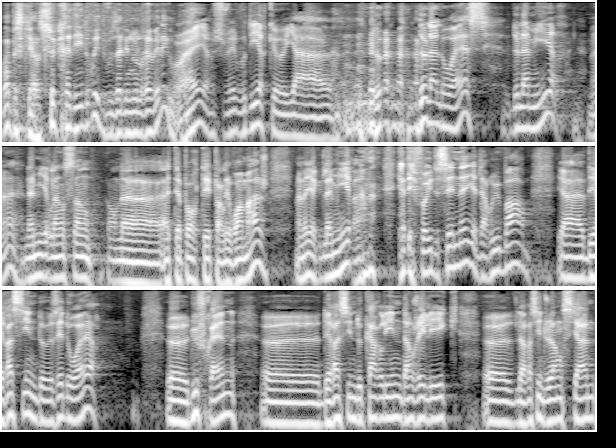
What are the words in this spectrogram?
ouais, parce qu'il y a un secret des druides. Vous allez nous le révéler Oui, je vais vous dire qu'il y a de, l'aloès, de la myrrhe, hein, la l'encens qu'on a été porté par les rois mages. Ben là, il y a de la. Hein. Il y a des feuilles de séné, il y a de la rhubarbe, il y a des racines de zédoer. Euh, du euh, des racines de carline, d'angélique, euh, de la racine de l'ancienne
